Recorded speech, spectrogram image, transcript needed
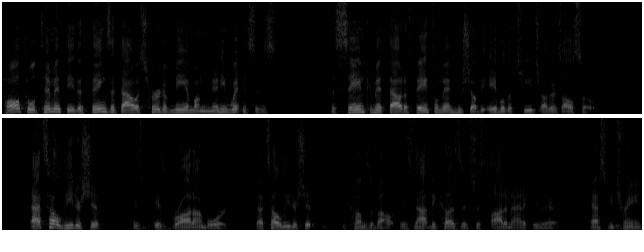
Paul told Timothy, The things that thou hast heard of me among many witnesses, the same commit thou to faithful men who shall be able to teach others also. That's how leadership is, is brought on board. That's how leadership comes about. It's not because it's just automatically there, it has to be mm. trained.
